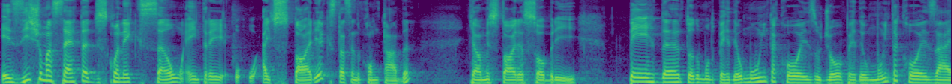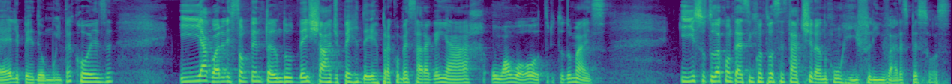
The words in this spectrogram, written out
existe uma certa desconexão entre a história que está sendo contada, que é uma história sobre perda, todo mundo perdeu muita coisa, o Joe perdeu muita coisa, a Ellie perdeu muita coisa. E agora eles estão tentando deixar de perder para começar a ganhar um ao outro e tudo mais. E isso tudo acontece enquanto você está atirando com um rifle em várias pessoas.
